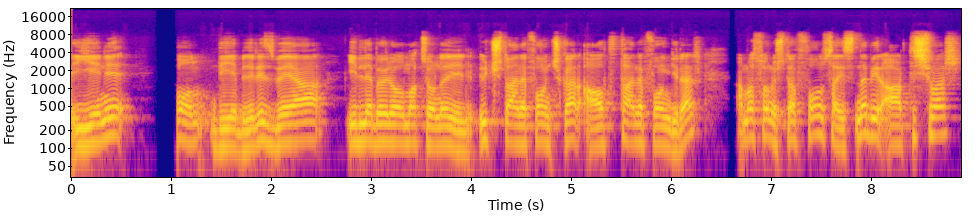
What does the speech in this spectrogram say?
yeni fon diyebiliriz veya ille böyle olmak zorunda değil. 3 tane fon çıkar 6 tane fon girer ama sonuçta fon sayısında bir artış var.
